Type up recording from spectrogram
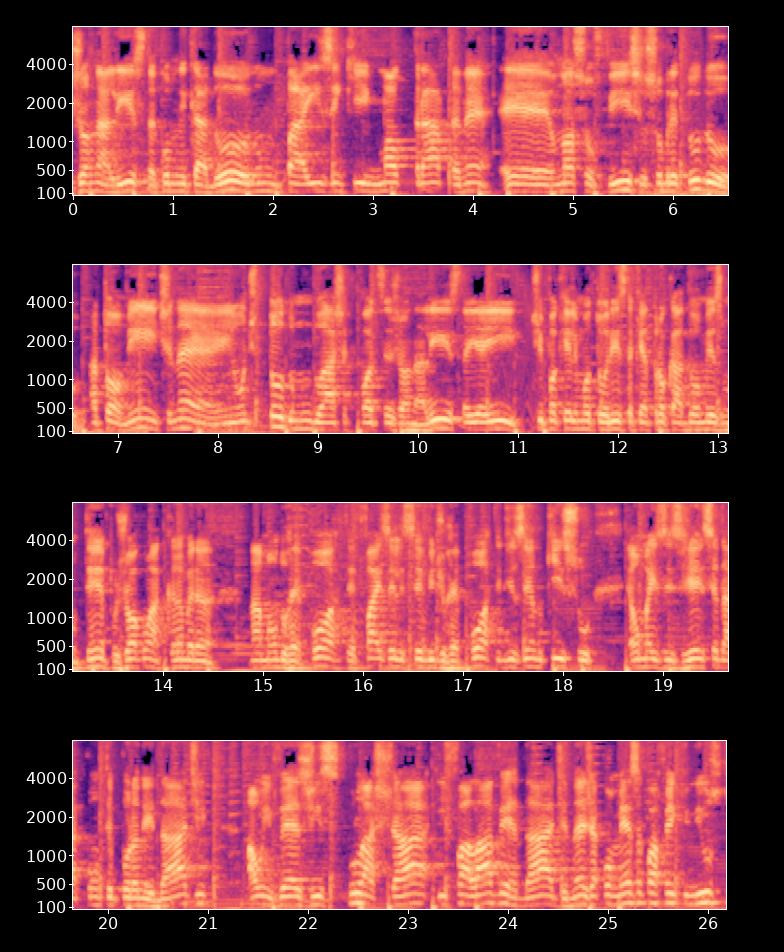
jornalista, comunicador, num país em que maltrata né, é, o nosso ofício, sobretudo atualmente, né, em onde todo mundo acha que pode ser jornalista, e aí, tipo aquele motorista que é trocador ao mesmo tempo, joga uma câmera na mão do repórter, faz ele ser vídeo repórter, dizendo que isso é uma exigência da contemporaneidade ao invés de esculachar e falar a verdade, né? Já começa com a fake news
